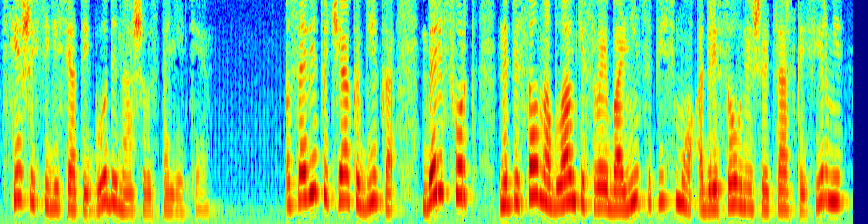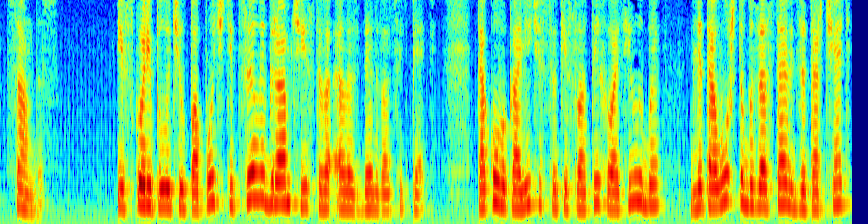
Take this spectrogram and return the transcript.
все 60-е годы нашего столетия. По совету Чака Бика Беррисфорд написал на бланке своей больницы письмо, адресованное швейцарской фирме «Сандос», и вскоре получил по почте целый грамм чистого ЛСД-25. Такого количества кислоты хватило бы для того, чтобы заставить заторчать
